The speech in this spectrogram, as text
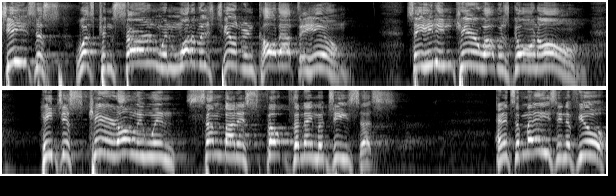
Jesus was concerned when one of his children called out to him. See, he didn't care what was going on. He just cared only when somebody spoke the name of Jesus. And it's amazing if you'll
